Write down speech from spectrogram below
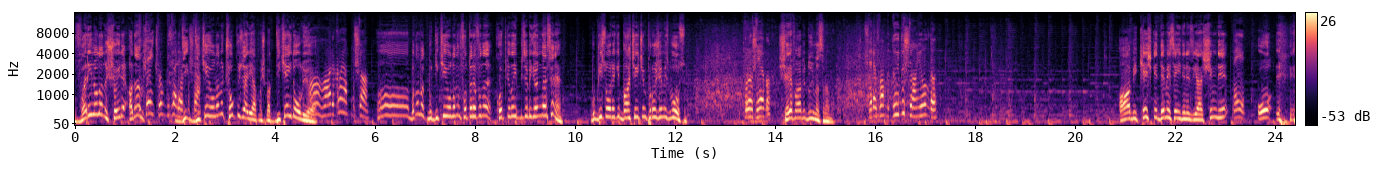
Varil olanı şöyle adam Dikey çok güzel di- yapmışlar. dikey olanı çok güzel yapmış. Bak dikey de oluyor. Aa, harika yapmış ha. Aa, bana bak bu dikey olanın fotoğrafını kopyalayıp bize bir göndersene. Bu bir sonraki bahçe için projemiz bu olsun. Projeye bak. Şeref abi duymasın ama. Şeref abi duydu şu an yolda. Abi keşke demeseydiniz ya şimdi Neyi? o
